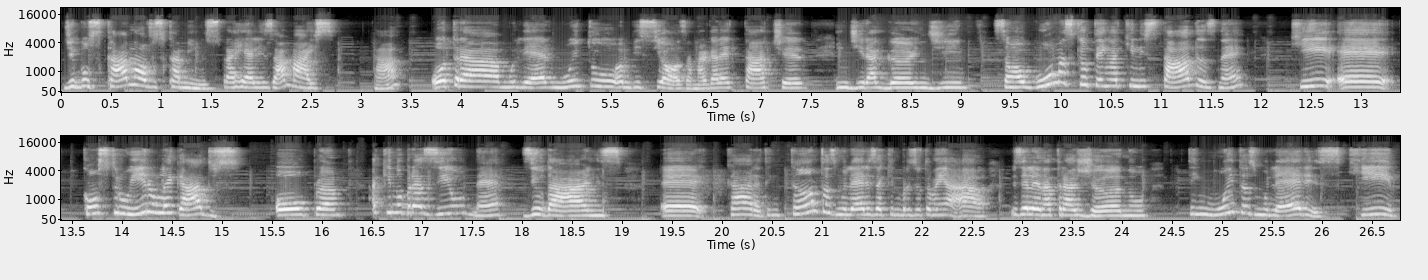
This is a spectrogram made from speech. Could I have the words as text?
de buscar novos caminhos para realizar mais, tá? Outra mulher muito ambiciosa, Margaret Thatcher, Indira Gandhi, são algumas que eu tenho aqui listadas, né? Que é, construíram legados. Oprah, aqui no Brasil, né? Zilda Arnes. É, cara, tem tantas mulheres aqui no Brasil também, a Helena Trajano. Tem muitas mulheres que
